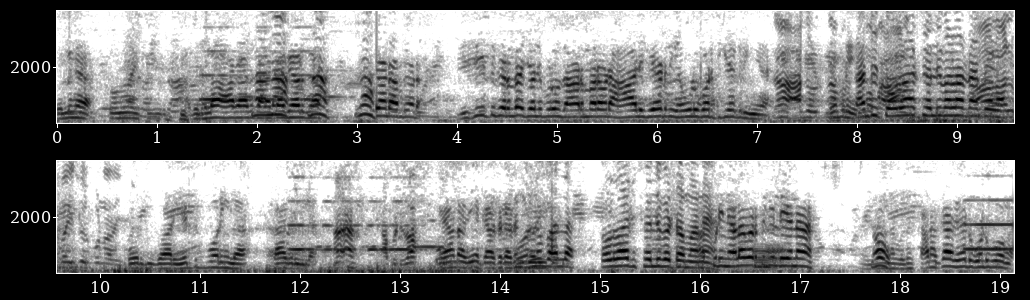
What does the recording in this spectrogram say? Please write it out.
சொல்லுங்க. விஷயத்துக்கு இருந்தா சொல்லிவிடுவோம் தாறுமாரோட ஆளு கேட்டு எவ்வளவு குறைச்சு கேக்குறீங்க? தம்பி தொழுவா சொல்லி வரலாம் தம்பி. போறீங்க பாரு எடுத்துட்டு போறீங்களா? காக்குறீங்களா ஏன்டா அதே காசு காசு சொல்லி வரல தொழுவாட்டி சொல்லி விட்டோமாண்ணே அப்படி நிலவரத்துக்கு இல்லையாண்ணா. கணக்கா கேட்டு கொண்டு போங்க.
